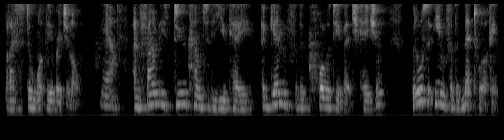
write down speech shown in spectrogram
but I still want the original. Yeah. And families do come to the UK again for the quality of education, but also even for the networking,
